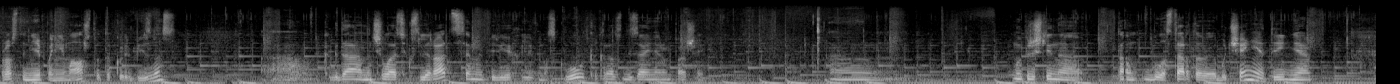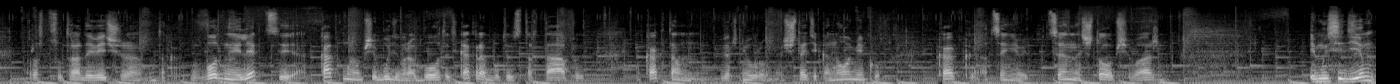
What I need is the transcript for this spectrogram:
просто не понимал, что такое бизнес. А, когда началась акселерация, мы переехали в Москву как раз с дизайнером Пашей. Мы пришли на... Там было стартовое обучение, три дня, просто с утра до вечера. Ну, так, вводные лекции, как мы вообще будем работать, как работают стартапы, как там верхний уровень, считать экономику, как оценивать ценность, что вообще важно. И мы сидим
